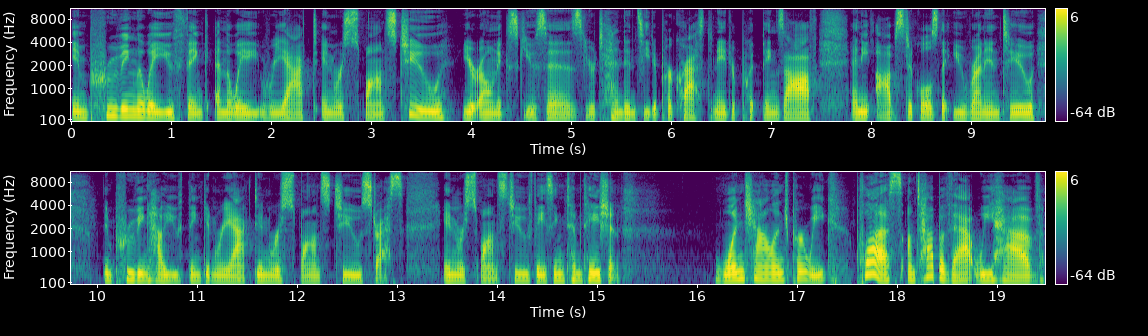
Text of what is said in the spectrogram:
improving the way you think and the way you react in response to your own excuses, your tendency to procrastinate or put things off, any obstacles that you run into, improving how you think and react in response to stress, in response to facing temptation. One challenge per week. Plus, on top of that, we have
